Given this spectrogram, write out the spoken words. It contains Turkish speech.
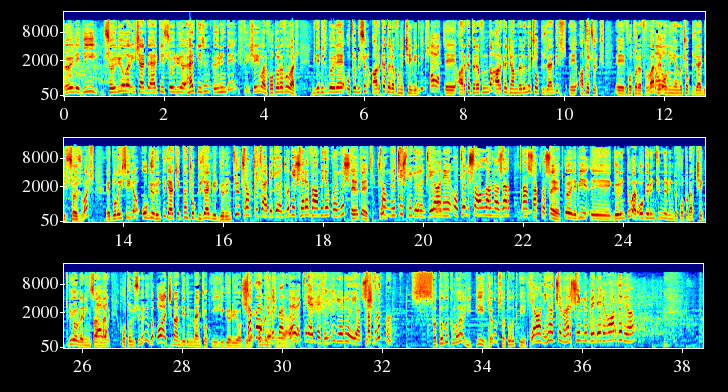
öyle değil. Söylüyorlar içeride herkes söylüyor. Herkesin önünde şey var fotoğrafı var. Bir de biz böyle otobüsün arka tarafını çevirdik. Evet. E, arka tarafında arka camlarında çok güzel bir e, Atatürk e, fotoğrafı var ve Evet. onun yanında çok güzel bir söz var. E, dolayısıyla o görüntü gerçekten çok güzel bir görüntü. Çok güzel bir görüntü. Bugün Şeref abi de koymuş. Evet evet. O- Çok müthiş bir görüntü. Yani otobüsü Allah nazardan saklasın. Evet öyle bir e, görüntü var. O görüntünün önünde fotoğraf çektiriyorlar insanlar Evet. otobüsün önünde. O açıdan dedim ben çok ilgi görüyor diye. Şaka Onun yapıyorum için ben yani. Evet elbette ilgi görüyor yani. Satılık mı? Satılık mı? Değil canım satılık değil. Ya Nihat'cığım her şeyin bir bedeli vardır ya.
